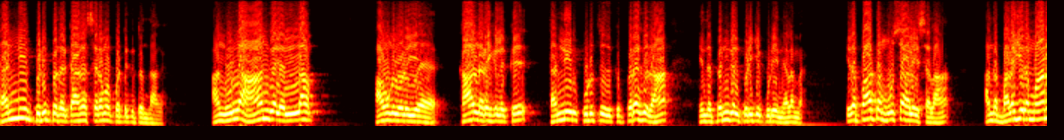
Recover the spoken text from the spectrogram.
தண்ணீர் பிடிப்பதற்காக சிரமப்பட்டுக்கிட்டு இருந்தாங்க. அங்குள்ள ஆண்கள் எல்லாம் அவங்களுடைய கால்நடைகளுக்கு தண்ணீர் கொடுத்ததுக்கு பிறகுதான் இந்த பெண்கள் பிடிக்கக்கூடிய நிலைமை. இதை பார்த்த மூசா அலிசலாம் அந்த பலகீனமான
